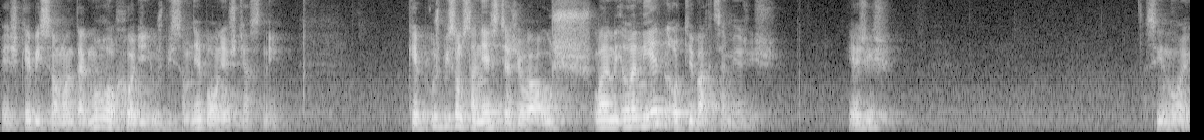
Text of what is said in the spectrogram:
Vieš, keby som len tak mohol chodiť, už by som nebol nešťastný. Keby, už by som sa nestiažoval, už len, len jedno od teba chcem, Ježiš. Ježiš, syn môj,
